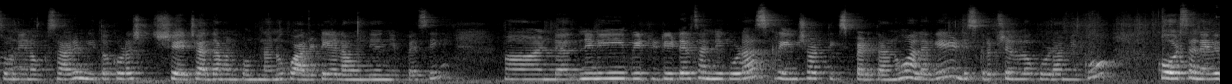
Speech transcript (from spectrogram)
సో నేను ఒకసారి మీతో కూడా షేర్ చేద్దాం అనుకుంటున్నాను. క్వాలిటీ ఎలా ఉంది అని చెప్పేసి. అండ్ నేను ఈ వీటి డీటెయిల్స్ అన్నీ కూడా స్క్రీన్ షాట్ తీసి పెడతాను. అలాగే డిస్క్రిప్షన్లో కూడా మీకు కోడ్స్ అనేవి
